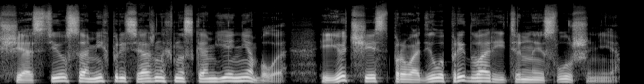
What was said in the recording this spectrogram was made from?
счастью, самих присяжных на скамье не было, ее честь проводила предварительные слушания.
